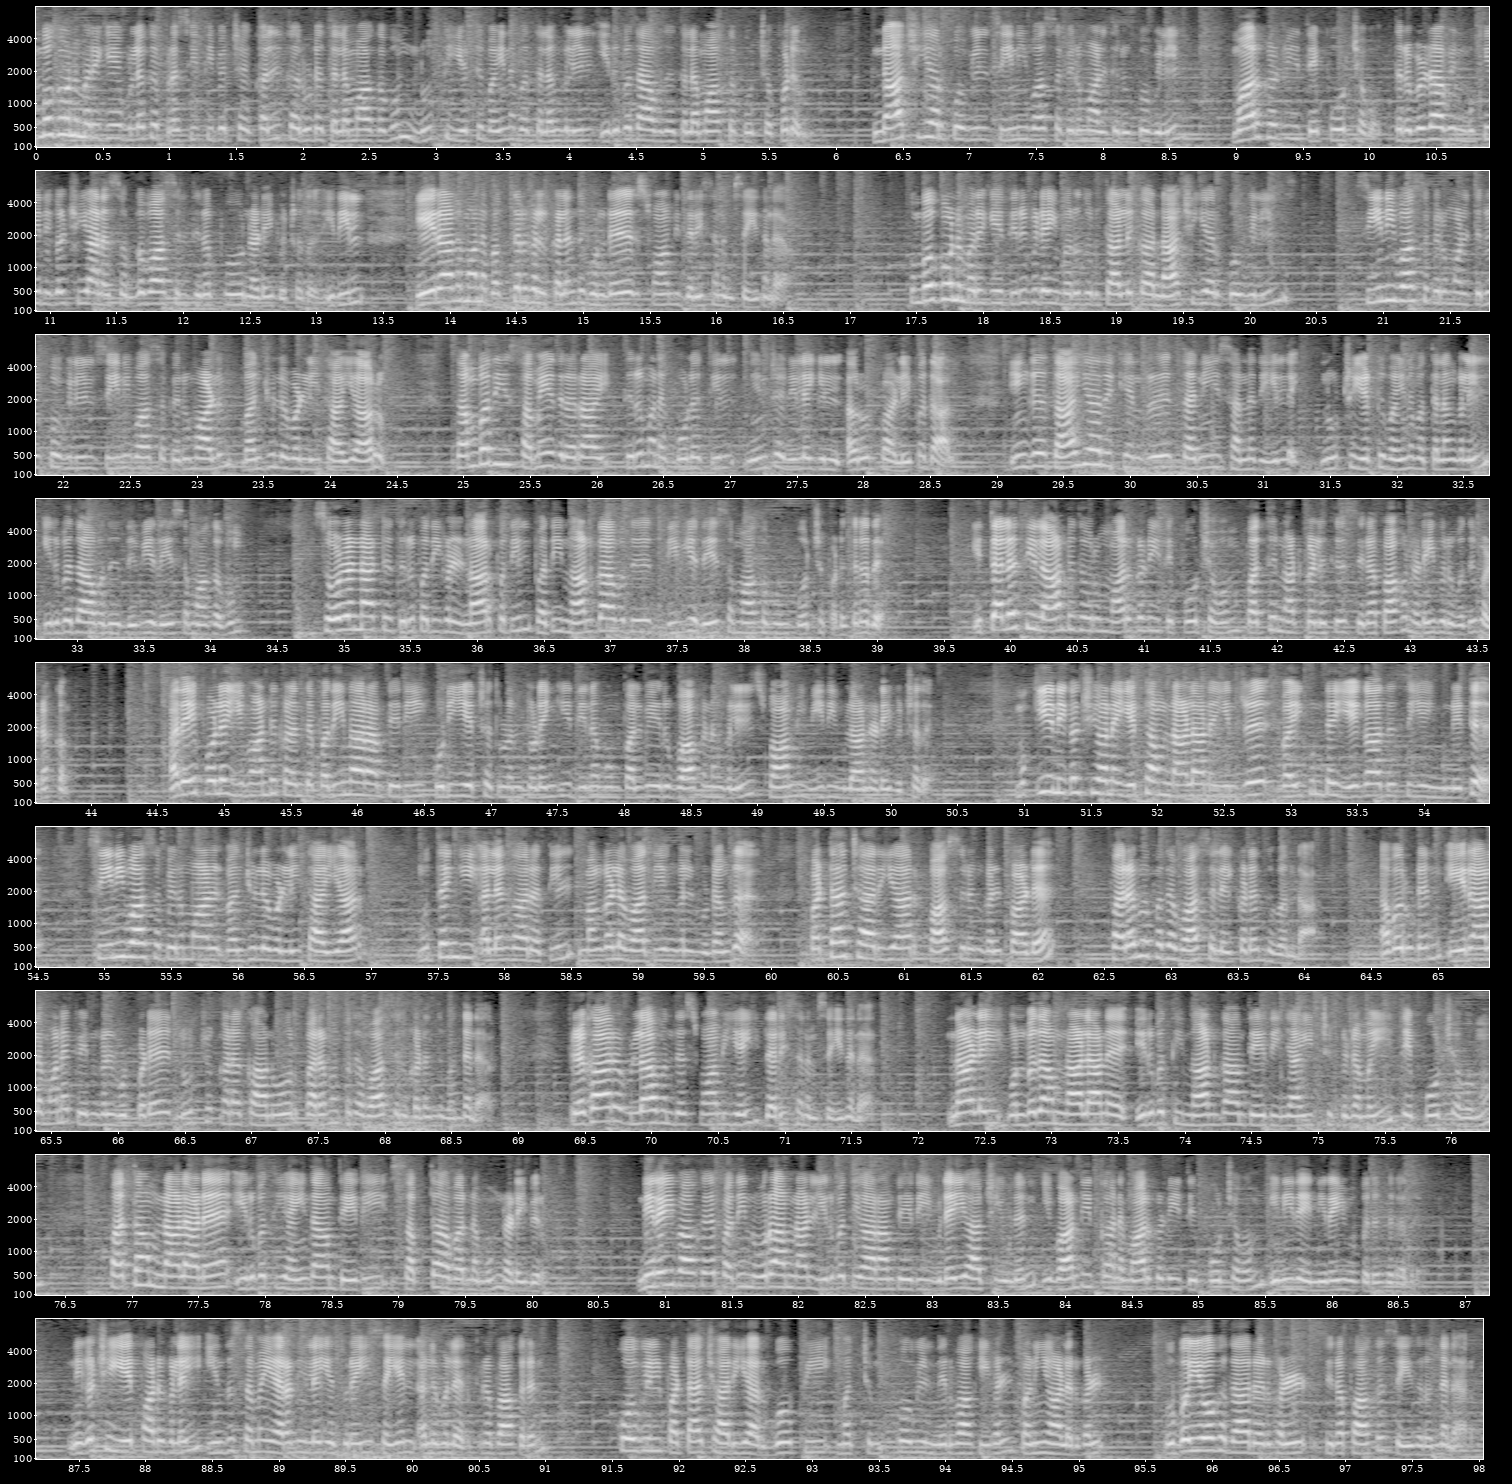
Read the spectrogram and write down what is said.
கும்பகோணம் அருகே உலக பிரசித்தி பெற்ற கல் கருட தலமாகவும் நூத்தி எட்டு வைணவ தலங்களில் இருபதாவது தலமாக போற்றப்படும். நாச்சியார் கோவில் சீனிவாச பெருமாள் திருக்கோவிலில் மார்கழி தெப்போற்சவம் திருவிழாவின் முக்கிய நிகழ்ச்சியான சொர்க்கவாசல் திறப்பு நடைபெற்றது. இதில் ஏராளமான பக்தர்கள் கலந்து கொண்டு சுவாமி தரிசனம் செய்தனர். கும்பகோணம் அருகே திருவிடை மருதூர் தாலுகா நாச்சியார் கோவிலில் சீனிவாச பெருமாள் திருக்கோவிலில் சீனிவாச பெருமாளும் மஞ்சுளவள்ளி தாயாரும் சம்பதி சமேதரராய் திருமண கோலத்தில் நின்ற நிலையில் அருள்பாளிப்பதால் இங்கு தாயாருக்கென்று தனி சன்னதி இல்லை. நூற்றி எட்டு வைணவ தலங்களில் இருபதாவது திவ்ய தேசமாகவும் சோழநாட்டு திருப்பதிகள் நாற்பதில் பதினான்காவது திவ்ய தேசமாகவும் போற்றப்படுகிறது. இத்தலத்தில் ஆண்டுதோறும் மார்கழி போற்றவும் பத்து நாட்களுக்கு சிறப்பாக நடைபெறுவது வழக்கம். அதேபோல இவ்வாண்டு கடந்த பதினாறாம் தேதி கொடியேற்றத்துடன் தொடங்கி தினமும் பல்வேறு வாகனங்களில் சுவாமி வீதி உலா நடைபெற்றது. முக்கிய நிகழ்ச்சியான எட்டாம் நாளான இன்று வைகுண்ட ஏகாதசியை முன்னிட்டு சீனிவாச பெருமாள் வஞ்சுளவள்ளி தாயார் முத்தங்கி அலங்காரத்தில் மங்கள வாத்தியங்கள் முழங்க பட்டாச்சாரியார் பாசுரங்கள் பாட பரமபத வாசலை கடந்து வந்தார். அவருடன் ஏராளமான பெண்கள் உட்பட நூற்றுக்கணக்கானோர் பரமபத வாசல் கடந்து வந்தனர். பிரகார உலா வந்த சுவாமியை தரிசனம் செய்தனர். நாளை ஒன்பதாம் நாளான இருபத்தி நான்காம் தேதி ஞாயிற்றுக்கிழமை தெப்போற்சவமும் பத்தாம் நாளான இருபத்தி ஐந்தாம் தேதி சப்தாவர்ணமும் நடைபெறும். நிறைவாக பதினோராம் நாள் இருபத்தி ஆறாம் தேதி விடையாட்சியுடன் இவ்வாண்டிற்கான மார்கழி போற்றவும் இனிதே நிறைவு பெறுகிறது. நிகழ்ச்சி ஏற்பாடுகளை இந்து சமய அறநிலையத்துறை செயல் அலுவலர் பிரபாகரன் கோவில் பட்டாச்சாரியார் கோபி மற்றும் கோவில் நிர்வாகிகள் பணியாளர்கள் உபயோகதாரர்கள் சிறப்பாக செய்திருந்தனர்.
